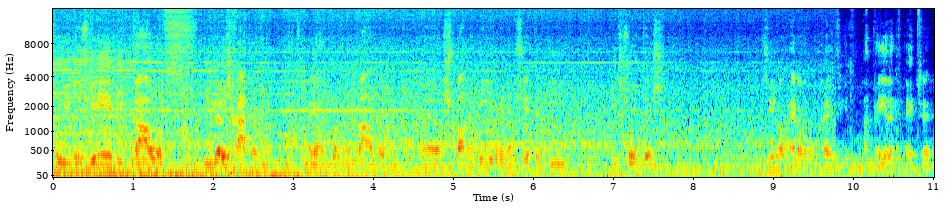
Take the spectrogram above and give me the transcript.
Je dus weer die kou, die neus gaat er, maar je hebt toch een bepaalde eh, spanning die je erin hebt zitten die, die gezond is. Is hier al erg omgeving, laten we eerlijk wezen.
